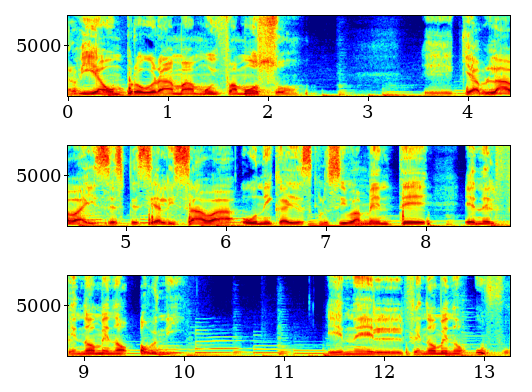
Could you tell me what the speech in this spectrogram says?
había un programa muy famoso eh, que hablaba y se especializaba única y exclusivamente en el fenómeno ovni, en el fenómeno UFO,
